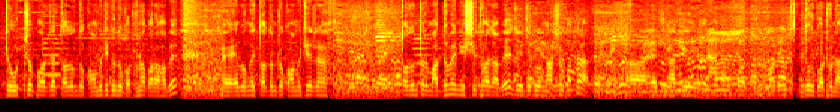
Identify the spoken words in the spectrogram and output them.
একটি উচ্চ পর্যায়ের তদন্ত কমিটি কিন্তু গঠন করা হবে এবং এই তদন্ত কমিটির, তদন্তের মাধ্যমে নিশ্চিত হওয়া যাবে যে এটি কোনো নাশকতা দুর্ঘটনা।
